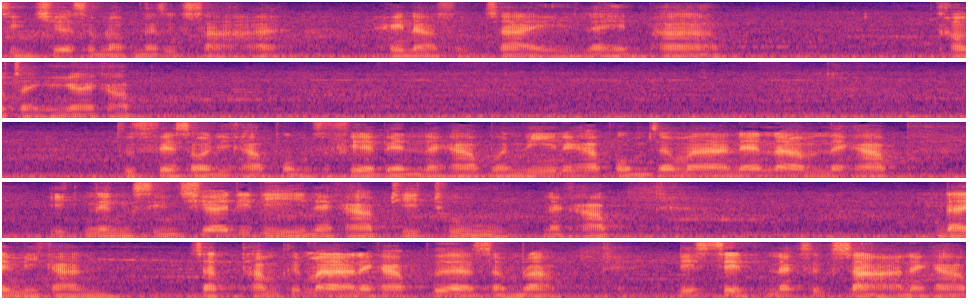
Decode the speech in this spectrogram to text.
สินเชื่อสำหรับนักศึกษา ให้น่าสนใจและเห็นภาพ เข้าใจง่ายๆครับทูสเฟียสวัสดีครับ ผมสเฟียเบนนะครับ วันนี้นะครับผมจะมาแนะนำนะครับ อีกหนึ่งสินเชื่อดีๆนะครับที่ทูนะครับได้มีการจัดทำขึ้นมานะครับ เพื่อสำหรับนิสิตนักศึกษานะครับ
